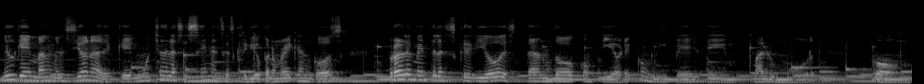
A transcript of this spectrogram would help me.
Neil Gaiman menciona de que muchas de las escenas que escribió para American Gods probablemente las escribió estando con fiebre, con gripe, de mal humor, con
